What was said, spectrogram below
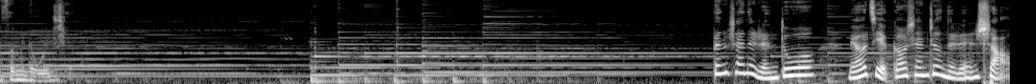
生命的危险。登山的人多，了解高山症的人少。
